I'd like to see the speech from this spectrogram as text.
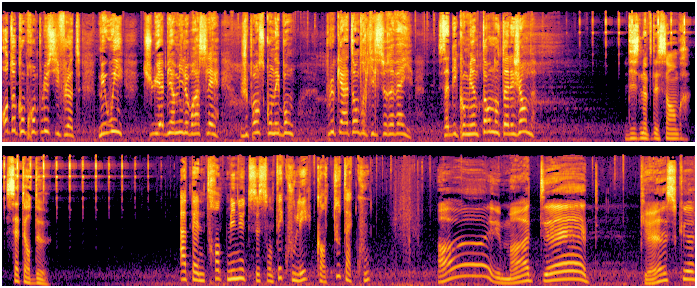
On te comprend plus, sifflotte Mais oui, tu lui as bien mis le bracelet Je pense qu'on est bon Plus qu'à attendre qu'il se réveille Ça dit combien de temps dans ta légende? 19 décembre, 7h02. À peine 30 minutes se sont écoulées quand tout à coup, Aïe, ma tête Qu'est-ce que...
